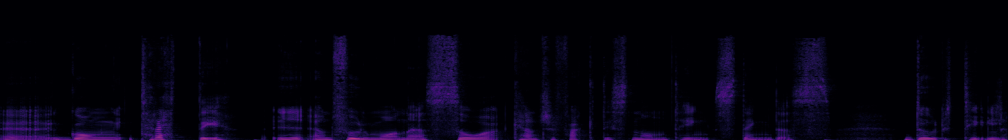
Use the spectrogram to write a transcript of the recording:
eh, gång 30 i en fullmåne så kanske faktiskt någonting stängdes dörr till.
